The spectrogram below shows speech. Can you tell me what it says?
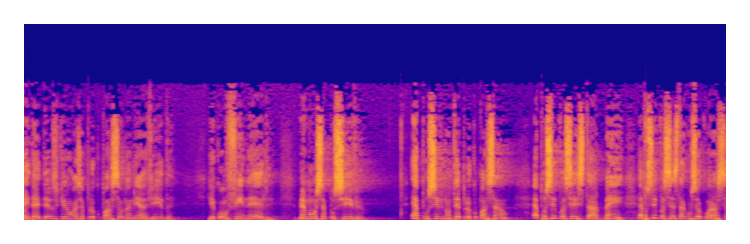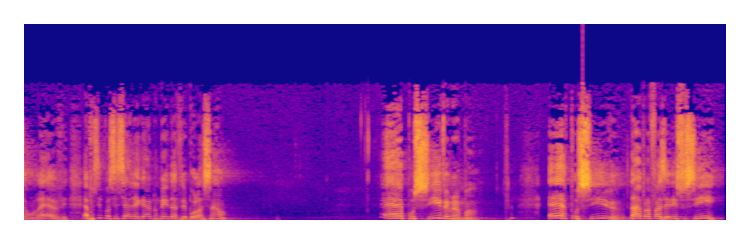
E a ideia de Deus é que não haja preocupação na minha vida e confie nele. Meu irmão, isso é possível. É possível não ter preocupação. É possível você estar bem. É possível você estar com seu coração leve. É possível você se alegrar no meio da tribulação. É possível, meu irmão. É possível. Dá para fazer isso sim.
